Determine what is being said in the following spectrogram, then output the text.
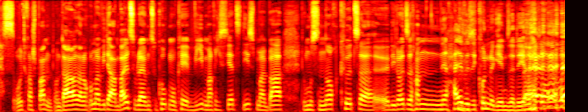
das ist ultra spannend. Und da dann auch immer wieder am Ball zu bleiben, zu gucken, okay, wie mache ich es jetzt diesmal bar? Du musst noch kürzer, äh, die Leute haben eine halbe Sekunde, geben sie dir. Da muss,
